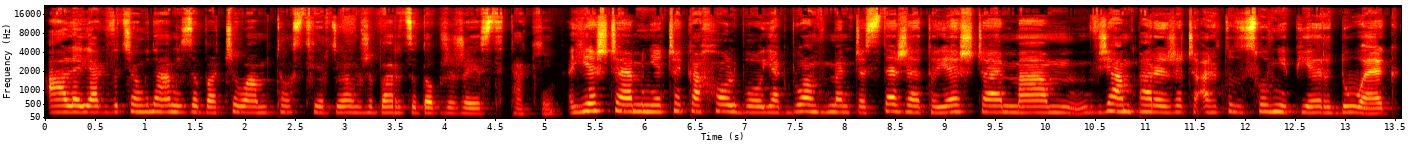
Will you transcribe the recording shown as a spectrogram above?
Ale jak wyciągnęłam i zobaczyłam, to stwierdziłam, że bardzo dobrze, że jest taki. Jeszcze mnie czeka haul, bo jak byłam w Manchesterze, to jeszcze mam, wzięłam parę rzeczy, ale to dosłownie pierdółek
